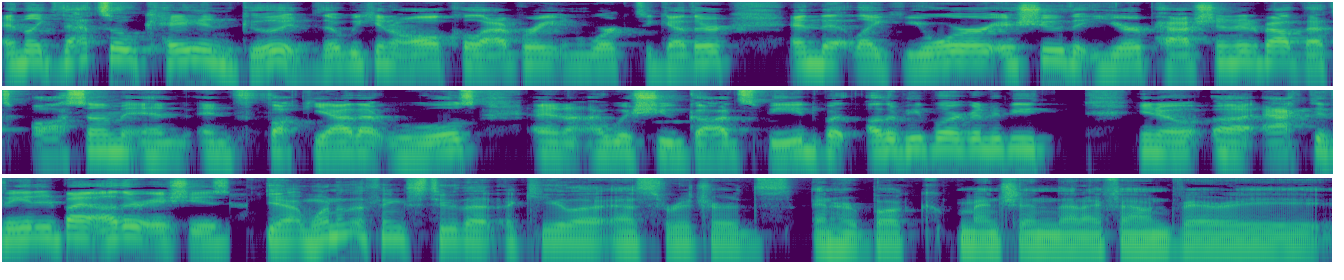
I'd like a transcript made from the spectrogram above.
And like that's okay and good that we can all collaborate and work together. And that like your issue that you're passionate about, that's awesome. And, and fuck yeah, that rules. And I wish you Godspeed. But other people are going to be you know, uh, activated by other issues. Yeah, one of the things too that Akilah S. Richards in her book mentioned that I found very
